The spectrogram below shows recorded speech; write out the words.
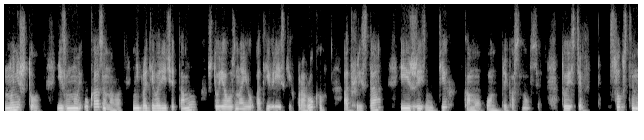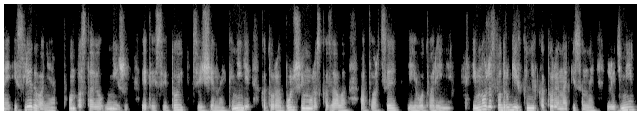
но ничто из мной указанного не противоречит тому, что я узнаю от еврейских пророков, от Христа и из жизни тех, кому он прикоснулся. То есть собственные исследования он поставил ниже этой святой священной книги, которая больше ему рассказала о Творце и его творении. И множество других книг, которые написаны людьми,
